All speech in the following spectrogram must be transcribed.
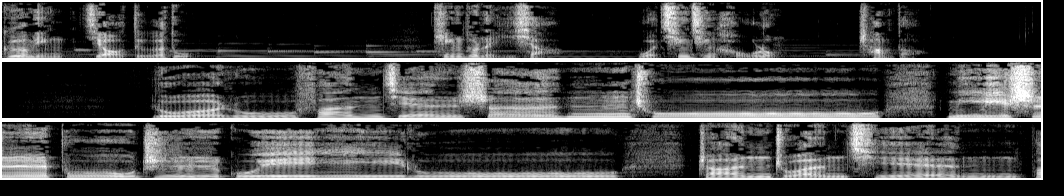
歌名叫《得度》。”停顿了一下，我清清喉咙，唱道。落入凡间深处，迷失不知归路。辗转千百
